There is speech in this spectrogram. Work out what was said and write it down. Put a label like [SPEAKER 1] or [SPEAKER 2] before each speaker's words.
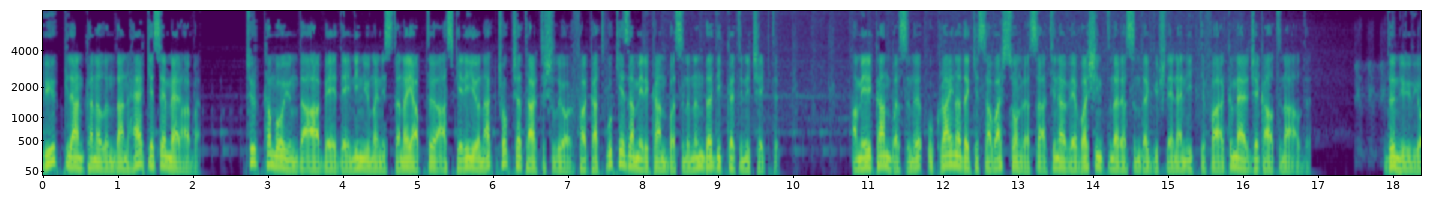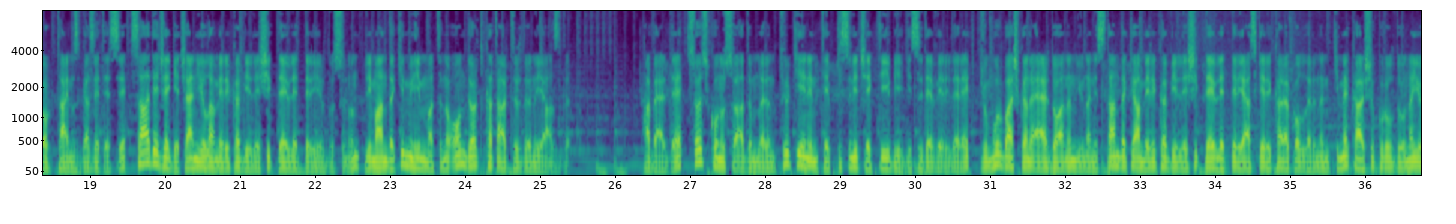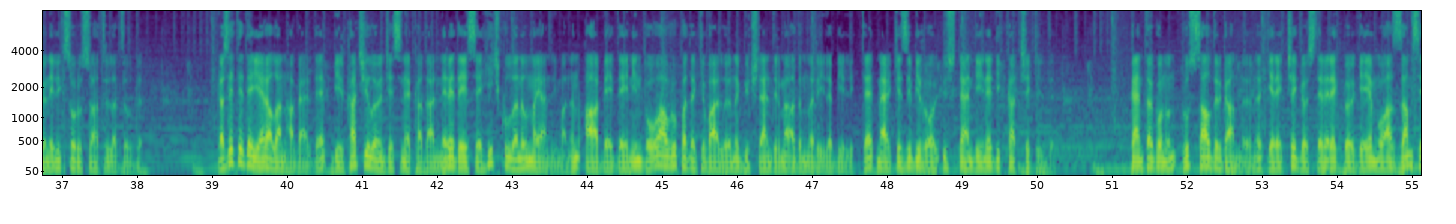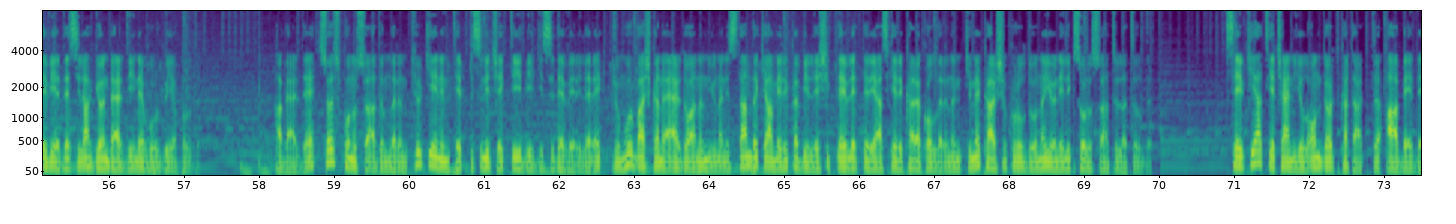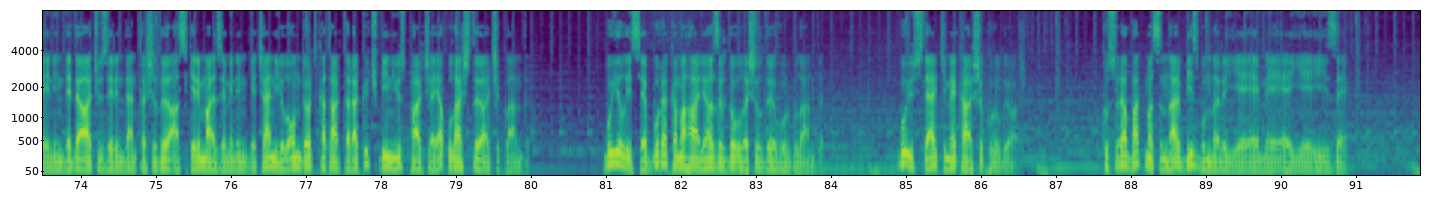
[SPEAKER 1] Büyük Plan kanalından herkese merhaba. Türk kamuoyunda ABD'nin Yunanistan'a yaptığı askeri yığınak çokça tartışılıyor fakat bu kez Amerikan basınının da dikkatini çekti. Amerikan basını, Ukrayna'daki savaş sonrası Atina ve Washington arasında güçlenen ittifakı mercek altına aldı. The New York Times gazetesi, sadece geçen yıl Amerika Birleşik Devletleri ordusunun, limandaki mühimmatını 14 kat artırdığını yazdı. Haberde, söz konusu adımların Türkiye'nin tepkisini çektiği bilgisi de verilerek, Cumhurbaşkanı Erdoğan'ın Yunanistan'daki Amerika Birleşik Devletleri askeri karakollarının kime karşı kurulduğuna yönelik sorusu hatırlatıldı. Gazetede yer alan haberde, birkaç yıl öncesine kadar neredeyse hiç kullanılmayan limanın, ABD'nin Doğu Avrupa'daki varlığını güçlendirme adımlarıyla birlikte, merkezi bir rol üstlendiğine dikkat çekildi. Pentagon'un, Rus saldırganlığını, gerekçe göstererek bölgeye muazzam seviyede silah gönderdiğine vurgu yapıldı. Haberde, söz konusu adımların Türkiye'nin tepkisini çektiği bilgisi de verilerek, Cumhurbaşkanı Erdoğan'ın Yunanistan'daki Amerika Birleşik Devletleri askeri karakollarının kime karşı kurulduğuna yönelik sorusu hatırlatıldı. Sevkiyat geçen yıl 14 kat arttı, ABD'nin Dede Ağaç üzerinden taşıdığı askeri malzemenin geçen yıl 14 kat artarak 3100 parçaya ulaştığı açıklandı. Bu yıl ise bu rakama hali hazırda ulaşıldığı vurgulandı. Bu üsler kime karşı kuruluyor? Kusura bakmasınlar biz bunları YMEYİZ.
